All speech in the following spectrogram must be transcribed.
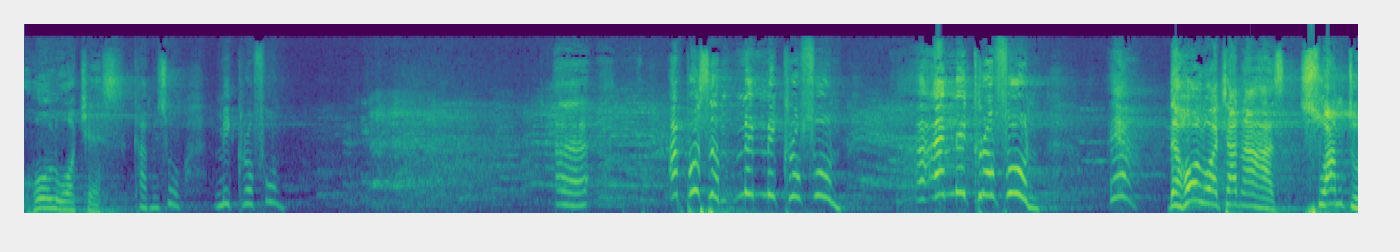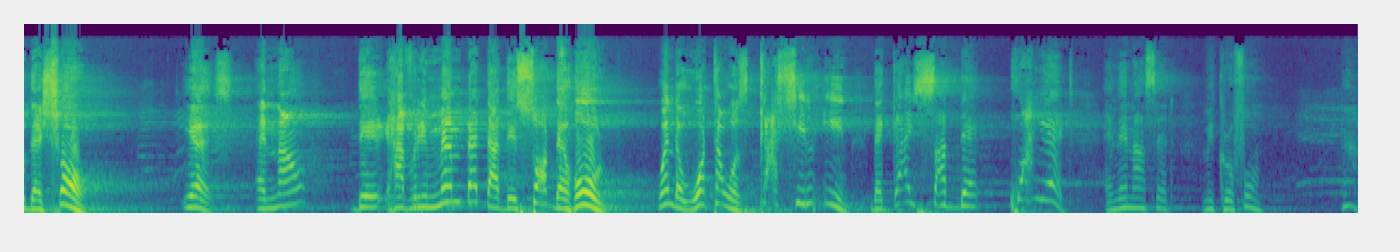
whole watchers coming. So, microphone. Uh, Apostle, microphone. A, a microphone. Yeah. The whole watcher now has swam to the shore. Yes. And now they have remembered that they saw the hole when the water was gushing in. The guy sat there quiet. And then I said, microphone. Yeah.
